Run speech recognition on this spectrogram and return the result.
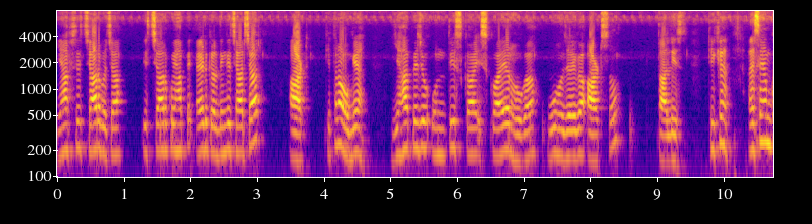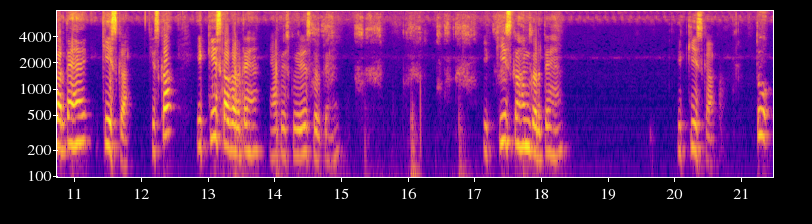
यहाँ से चार बचा, इस चार को यहाँ पे ऐड कर देंगे, चार चार, आठ। कितना हो गया? यहाँ पे जो उनतीस का स्क्वायर होगा, वो हो जाएगा आठ सौ तालीस ठीक है? ऐसे हम करते हैं इक्कीस का। किसका? इक्कीस का करते हैं। यहाँ पे इसको इरेज करते हैं। इक्कीस का हम करते हैं। इक्कीस का। तो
